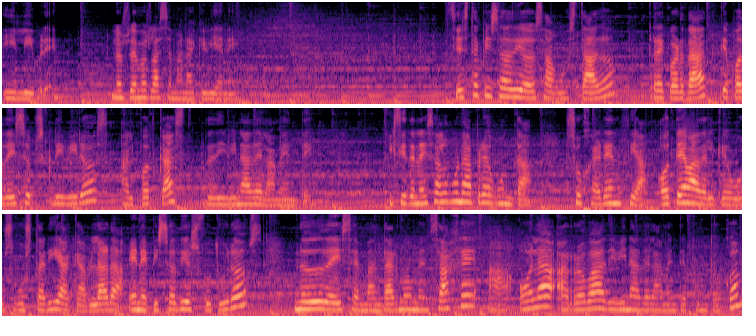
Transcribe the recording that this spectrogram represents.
y libre. Nos vemos la semana que viene. Si este episodio os ha gustado, recordad que podéis suscribiros al podcast de Divina de la Mente. Y si tenéis alguna pregunta, sugerencia o tema del que os gustaría que hablara en episodios futuros, no dudéis en mandarme un mensaje a hola.divinadelamente.com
